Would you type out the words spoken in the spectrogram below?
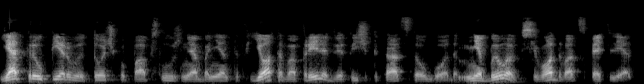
Я открыл первую точку по обслуживанию абонентов Йота в апреле 2015 года. Мне было всего 25 лет.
